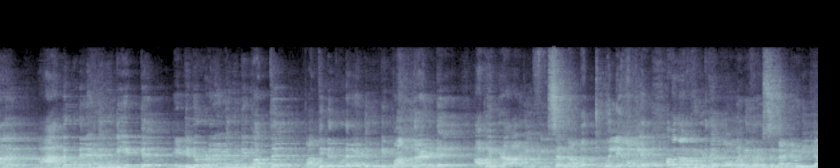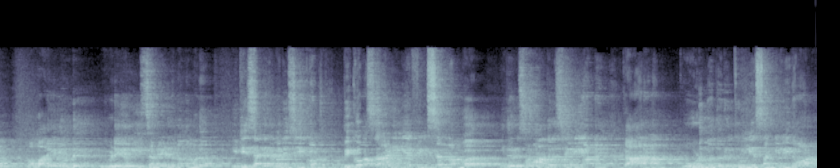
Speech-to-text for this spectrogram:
ആറ് ആറിന്റെ കൂടെ രണ്ട് കൂട്ടി എട്ട് എട്ടിന്റെ കൂടെ രണ്ട് പത്തിന്റെ കൂടെ രണ്ട് കൂട്ടി പന്ത്രണ്ട്. അപ്പൊ ഇവിടെ ആഡിങ് ഫിക്സഡ് നമ്പർ ടു അല്ലേ മക്കളെ? അപ്പൊ നമുക്ക് ഇവിടുത്തെ കോമൺ ഡിഫറൻസും കണ്ടുപിടിക്കാം. അപ്പൊ പറയുന്നുണ്ട് ഇവിടെ റീസൺ എഴുതണം നമ്മൾ it is arithmetic sequence because adding a fixed number ഇതൊരു സമാന്തര ശ്രേണിയാണ്. കാരണം കൂടുന്നത് ഒരു തുല്യ സംഖ്യ വീതമാണ്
